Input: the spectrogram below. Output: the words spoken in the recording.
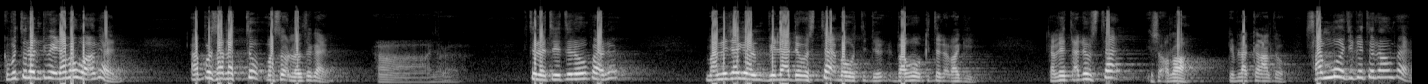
Kebetulan duit dah bawa kan. Apa salah tu masuk dalam tu kan. Ha, Itulah cerita perempuan. Eh? Mana jangan bila ada ustaz baru, baru kita nak bagi. Kalau tak ada ustaz, insyaAllah di belakang tu. Sama juga tu perempuan.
